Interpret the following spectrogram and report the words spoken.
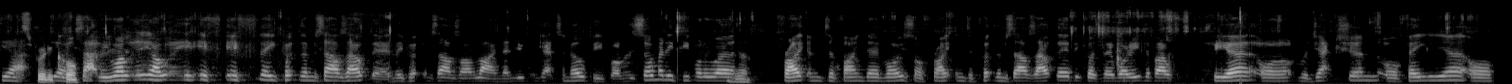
Yeah, it's pretty yeah, cool. Exactly. Well, you know, if if they put themselves out there and they put themselves online, then you can get to know people. And there's so many people who are yeah. frightened to find their voice or frightened to put themselves out there because they're worried about fear or rejection or failure or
